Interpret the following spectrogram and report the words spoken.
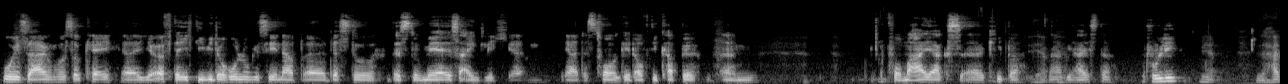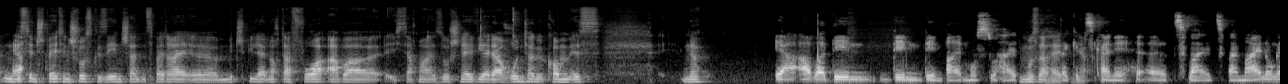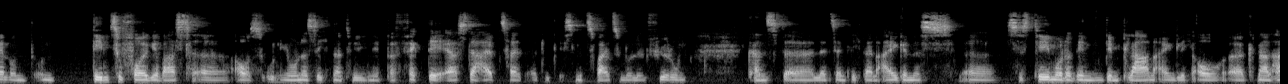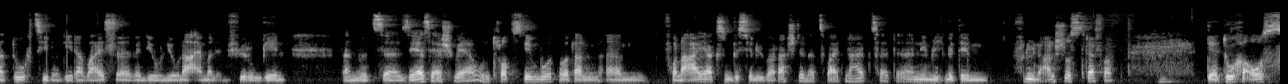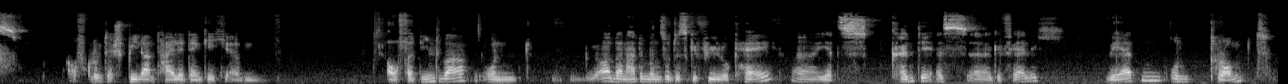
wo ich sagen muss, okay, äh, je öfter ich die Wiederholung gesehen habe, äh, desto, desto mehr ist eigentlich, ähm, ja, das Tor geht auf die Kappe ähm, vom Ajax-Keeper. Äh, ja. wie heißt er? Rulli. Ja. Er hat ein ja. bisschen spät den Schuss gesehen, standen zwei, drei äh, Mitspieler noch davor, aber ich sag mal, so schnell wie er da runtergekommen ist, ne, ja, aber den, den, den Ball musst du halten. Muss er halten da gibt es ja. keine äh, zwei, zwei Meinungen und, und demzufolge war es äh, aus Unioner Sicht natürlich eine perfekte erste Halbzeit. Du gehst mit 2 zu 0 in Führung, kannst äh, letztendlich dein eigenes äh, System oder den, den Plan eigentlich auch äh, knallhart durchziehen und jeder weiß, äh, wenn die Unioner einmal in Führung gehen, dann wird es äh, sehr, sehr schwer und trotzdem wurden wir dann ähm, von Ajax ein bisschen überrascht in der zweiten Halbzeit, äh, nämlich mit dem frühen Anschlusstreffer. Mhm der durchaus aufgrund der Spielanteile, denke ich, ähm, auch verdient war. Und ja, dann hatte man so das Gefühl, okay, äh, jetzt könnte es äh, gefährlich werden und prompt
